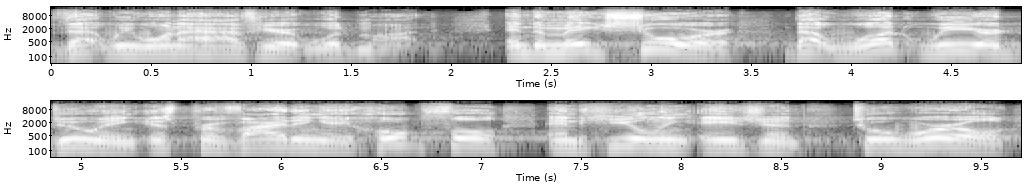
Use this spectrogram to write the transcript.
that we want to have here at Woodmont and to make sure that what we are doing is providing a hopeful and healing agent to a world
